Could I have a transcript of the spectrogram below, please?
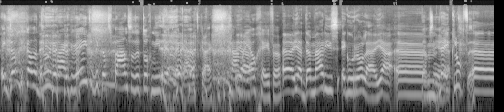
Ik dacht, ik kan het doen, maar ik weet dat ik dat Spaanse er toch niet echt lekker uit krijg. Dus ik ga hem Ja. aan jou geven. Eh, ja, Damaris Egurola. Ja, ehm, Dames en heren. nee, klopt. Eh,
